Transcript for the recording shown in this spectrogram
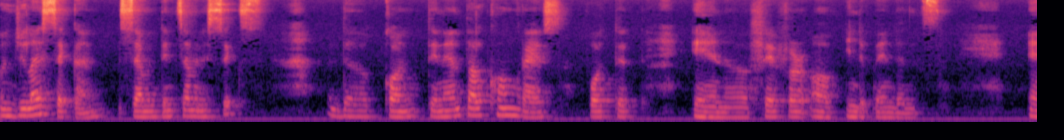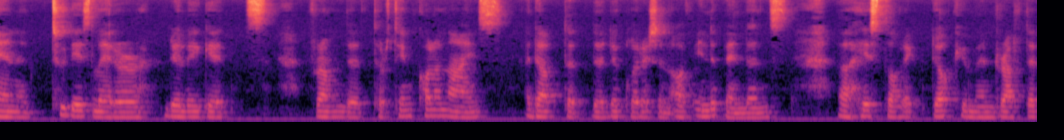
On July 2nd, 1776, the Continental Congress voted in favor of independence. And two days later, delegates from the 13 colonies adopted the Declaration of Independence, a historic document drafted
